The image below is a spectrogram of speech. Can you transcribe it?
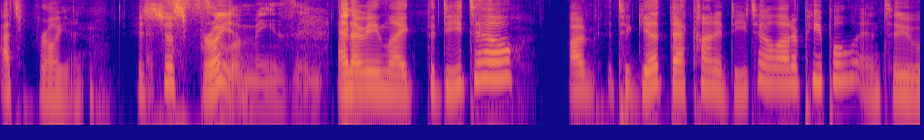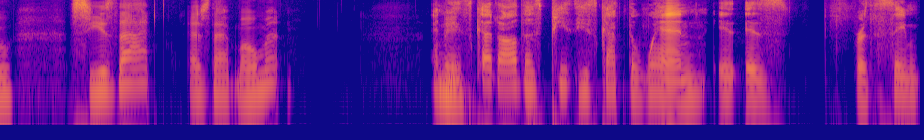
That's brilliant. It's That's just so brilliant. amazing. And I mean, like the detail, um, to get that kind of detail out of people and to seize that as that moment. And mean- he's got all those pieces. He's got the when i- is for the same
